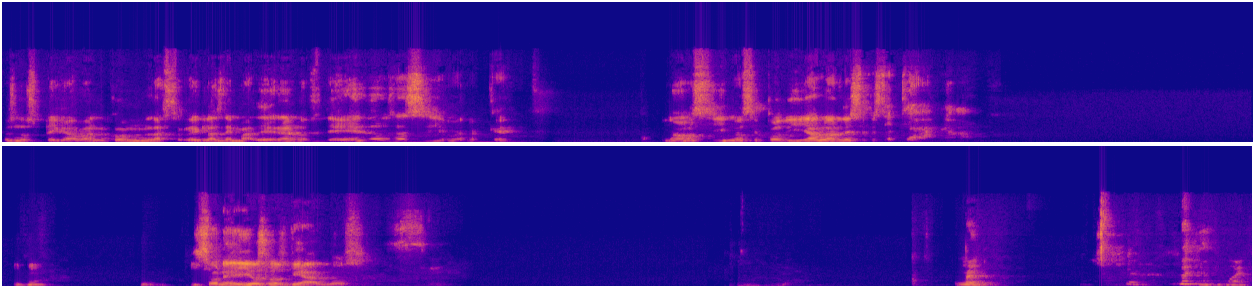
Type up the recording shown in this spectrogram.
pues, nos pegaban con las reglas de madera en los dedos, así, bueno, ¿qué? No, sí, no se podía hablar de eso. pues. Y son ellos los diablos. Sí. Bueno, Bueno,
